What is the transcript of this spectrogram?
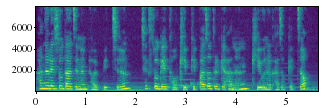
하늘에 쏟아지는 별빛은 책 속에 더 깊이 빠져들게 하는 기운을 가졌겠죠?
